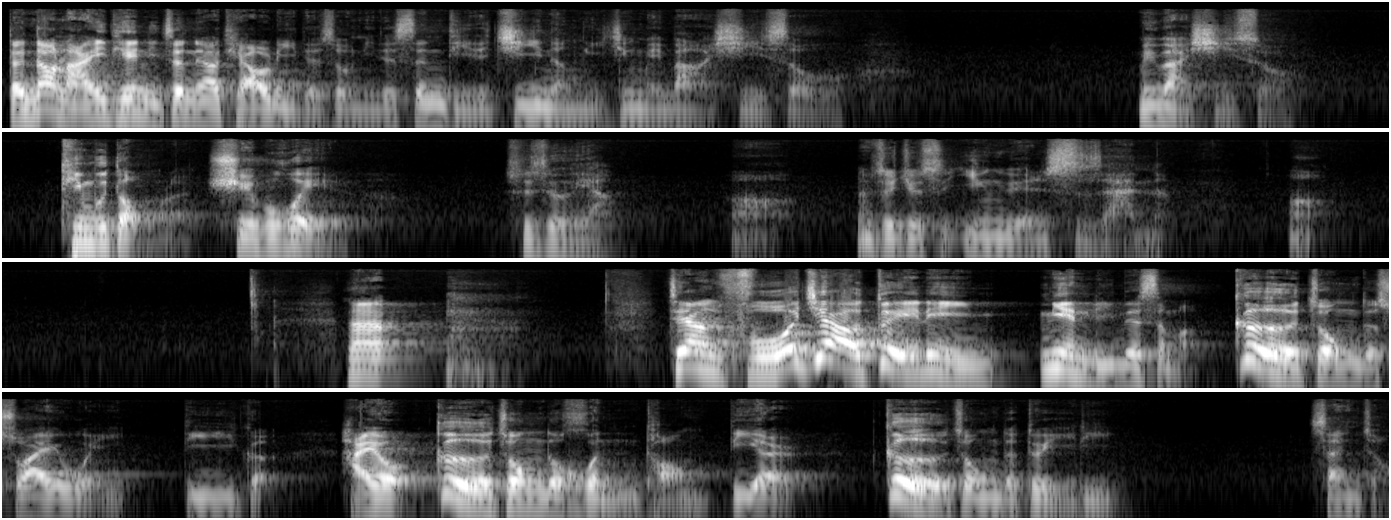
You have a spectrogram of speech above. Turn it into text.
等到哪一天你真的要调理的时候，你的身体的机能已经没办法吸收，没办法吸收，听不懂了，学不会了，是这样啊？那这就是因缘使然了啊。那这样佛教对立面临的什么？各宗的衰微，第一个；还有各宗的混同，第二；各宗的对立，三种。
